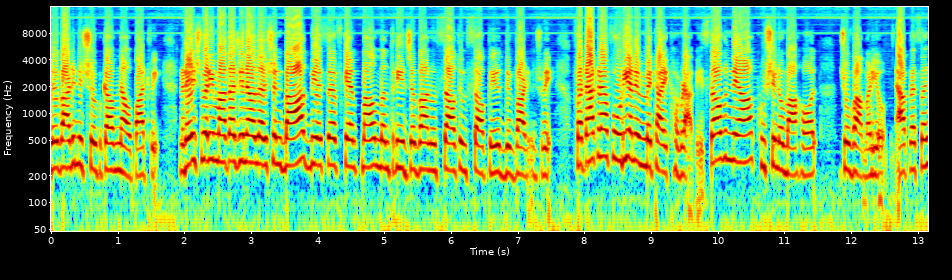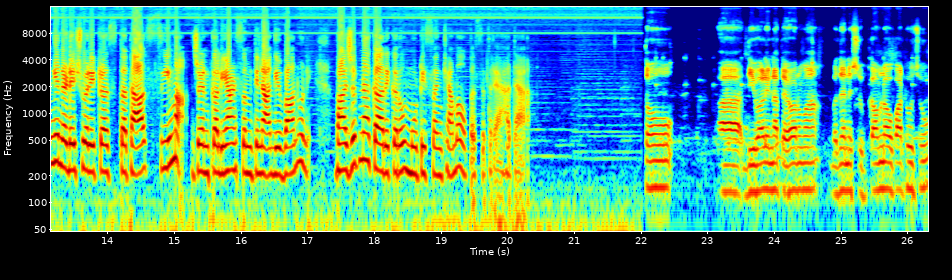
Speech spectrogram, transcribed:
દિવાળીની શુભકામનાઓ પાઠવી. નડેશ્વરી માતાજીના દર્શન બાદ બીએસએફ કેમ્પમાં મંત્રી જવાનો સાથે ઉત્સાહભેર દિવાળી ઉજવી. ફટાકડા ફોડી અને મીઠાઈ ખવડાવી. સૌને ખુશીનો માહોલ જોવા મળ્યો. આ પ્રસંગે નડેશ્વરી ટ્રસ્ટ તથા સીમા જન કલ્યાણ સમિતિના આગેવાનોને ભાજપના કાર્યકરો મોટી સંખ્યામાં ઉપસ્થિત રહ્યા હતા. તો આ દિવાળીના તહેવારમાં બધાને શુભકામનાઓ પાઠવું છું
